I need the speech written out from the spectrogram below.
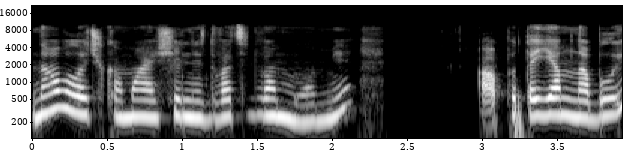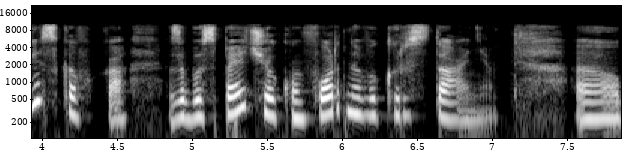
Наволочка має щільність 22 момі, потаємна блискавка забезпечує комфортне використання. Е,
